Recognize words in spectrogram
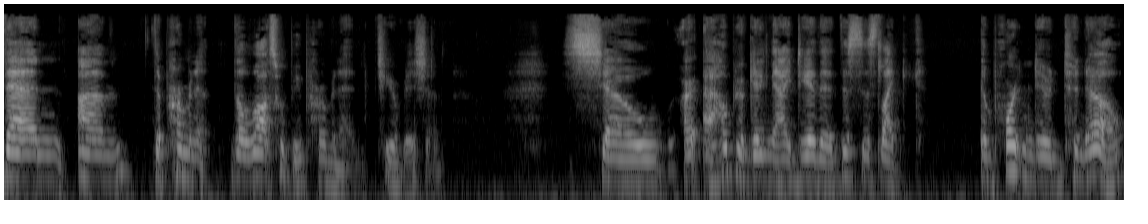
then um, the permanent, the loss would be permanent to your vision. So I, hope you're getting the idea that this is like important to, to know.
